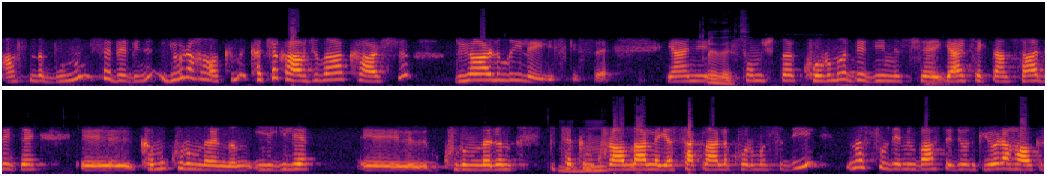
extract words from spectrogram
aslında bunun sebebinin yöre halkının kaçak avcılığa karşı duyarlılığıyla ilişkisi. Yani evet. sonuçta koruma dediğimiz şey gerçekten sadece e, kamu kurumlarının ilgili e, kurumların bir takım hı hı. kurallarla, yasaklarla koruması değil. Nasıl demin bahsediyorduk, yöre halkı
